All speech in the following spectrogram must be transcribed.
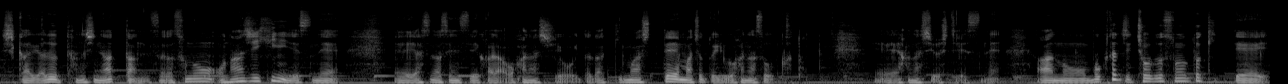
司会をやるって話になったんですがその同じ日にですね、えー、安田先生からお話をいただきまして、まあ、ちょっといろいろ話そうかと。え、話をしてですねあの僕たちちょうどその時って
